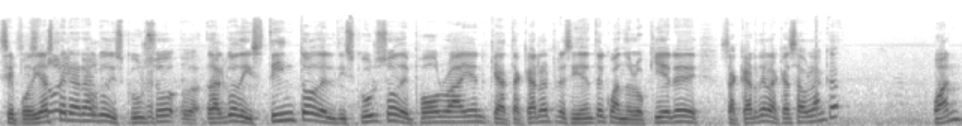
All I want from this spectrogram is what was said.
¿Se podía esperar algo, discurso, algo distinto del discurso de Paul Ryan que atacar al presidente cuando lo quiere sacar de la Casa Blanca? Juan.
